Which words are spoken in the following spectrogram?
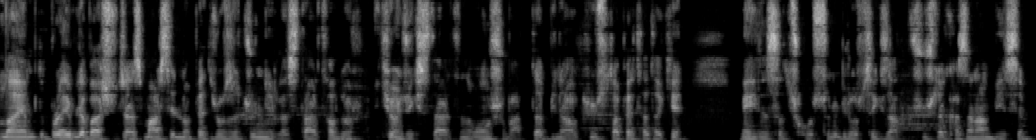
Liam the Brave ile başlayacağız. Marcelino Pedroza Jr. ile start alıyor. İki önceki startını 10 Şubat'ta 1600 Tapeta'daki maiden satış koşusunu 1.38.63 ile kazanan bir isim.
